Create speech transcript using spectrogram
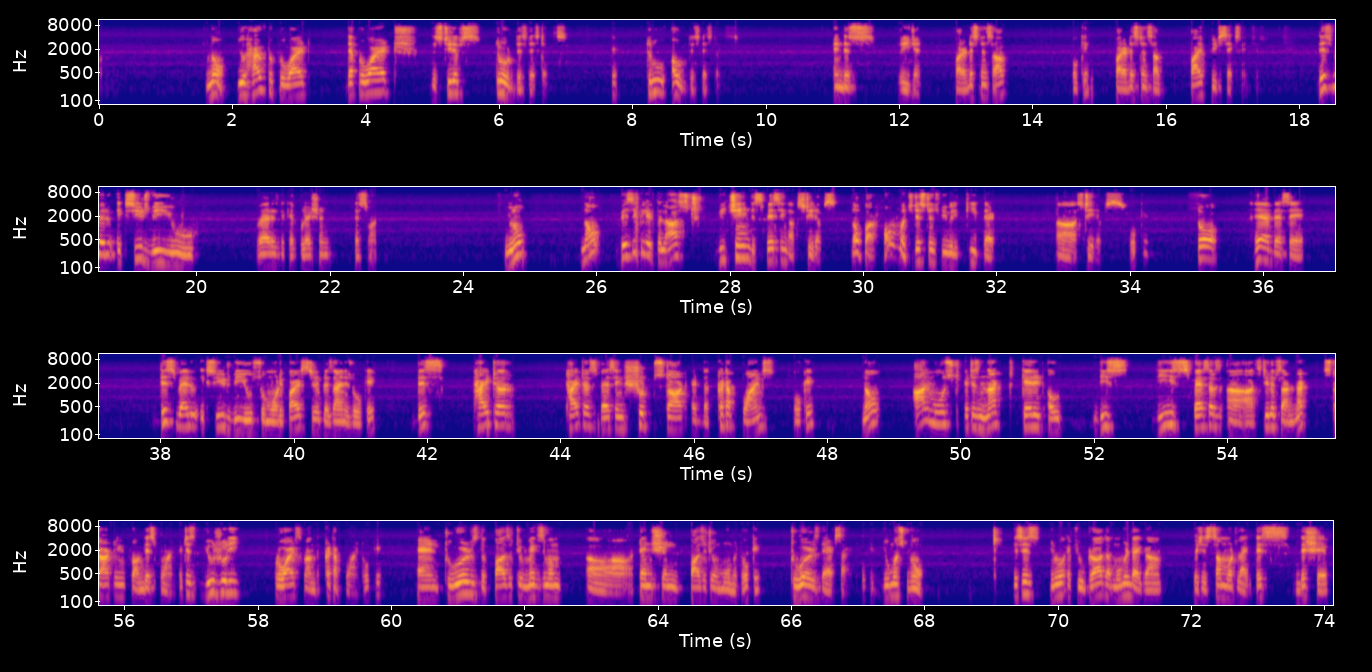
no you have to provide they provide the stirrups throughout this distance okay? Throughout this distance. In this region. For a distance of okay? For a distance of 5 feet 6 inches. This value exceeds VU where is the calculation? This one. You know? Now basically at the last we change the spacing of stirrups now for how much distance we will keep that uh, stirrups okay. So here they say this value exceeds VU so modified stirrup design is okay. This tighter tighter spacing should start at the cut-up points okay. Now almost it is not carried out. These these spacers uh, or stirrups are not starting from this point. It is usually provides from the cut-up point okay? And towards the positive maximum uh, tension positive moment okay? Towards that side okay? You must know. This is you know if you draw the moment diagram which is somewhat like this this shape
